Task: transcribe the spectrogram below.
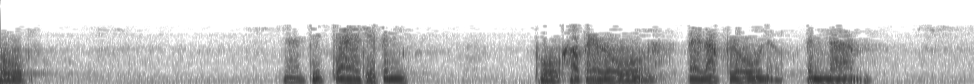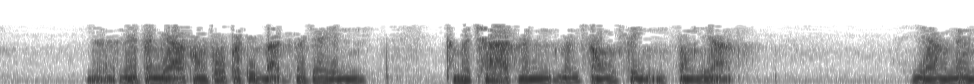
รูปนะจิตใจที่เป็นผู้เข้าไปรู้ ไปรับรู้เนี่ยเป็นนามในปัญญาของผู้ปฏิบัติก็จะเห็นธรรมชาติมันมันสองสิ่งสองอย่าง อย่างหนึ่ง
